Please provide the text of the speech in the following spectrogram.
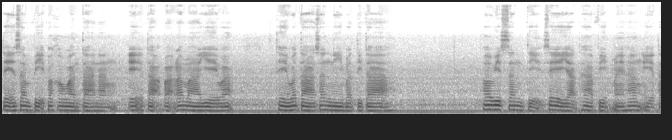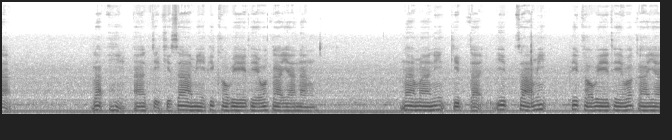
เตสัมปิภควันตานัง เอตะปะละมาเยวะ เทวตาสันนิปติตาภวิสันติเสยะธาปิไมหังเอตะละหิอาจิคิสามีพิกขเวเทวกายานัง นามานิกิตตยิสามิพิกขเวเทวกายา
